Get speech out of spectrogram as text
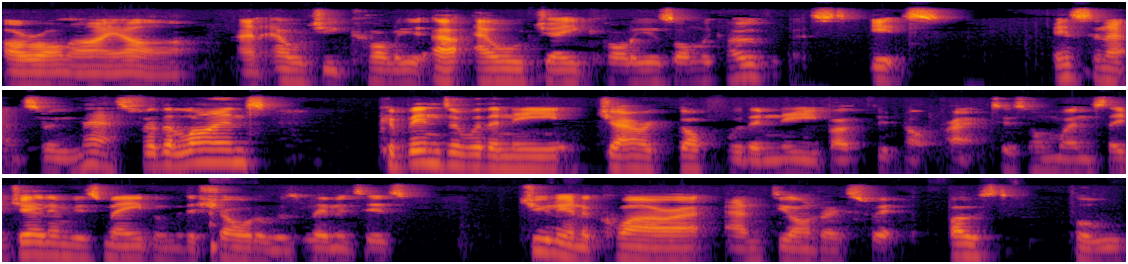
are on IR, and LJ Collier, uh, LJ on the COVID list. It's it's an absolute mess. For the Lions, Cabinda with a knee, Jared Goff with a knee, both did not practice on Wednesday. Jalen Reeves-Maybin with a shoulder was limited. Julian Okwara and D'Andre Swift both full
